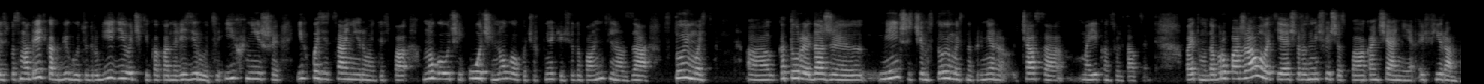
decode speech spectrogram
то есть посмотреть, как двигаются другие девочки, как анализируются их ниши, их позиционирование, то есть много, очень, очень много подчеркнете еще дополнительно за стоимость, а, которая даже меньше, чем стоимость, например, часа моей консультации. Поэтому добро пожаловать, я еще размещу сейчас по окончании эфира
